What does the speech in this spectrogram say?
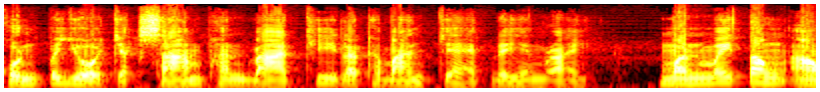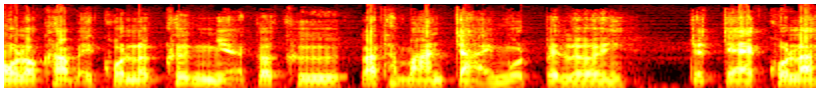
ผลประโยชน์จาก 3,000 บาทที่รัฐบาลแจกได้อย่างไร มันไม่ต้องเอาแล้วครับไอ้คนละครึ่งเนี่ยก็คือรัฐบาลจ่ายหมดไปเลย จะแจกคนละ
